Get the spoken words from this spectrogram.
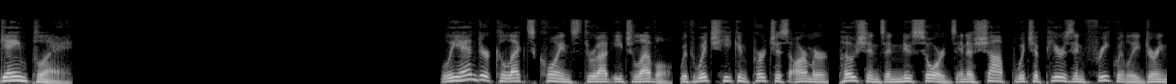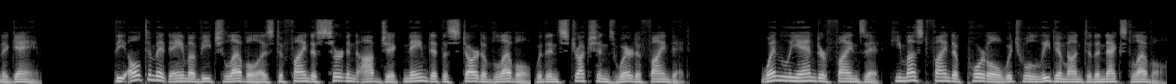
Gameplay Leander collects coins throughout each level, with which he can purchase armor, potions and new swords in a shop which appears infrequently during the game. The ultimate aim of each level is to find a certain object named at the start of level with instructions where to find it. When Leander finds it, he must find a portal which will lead him on to the next level.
